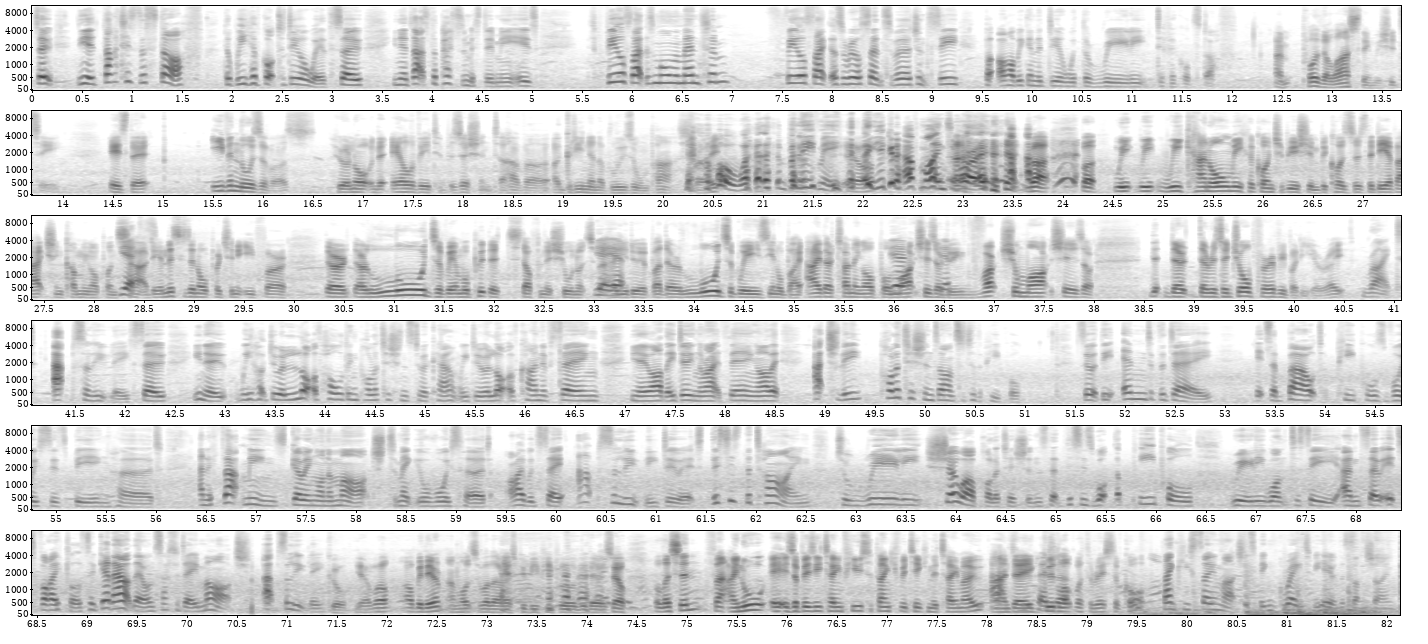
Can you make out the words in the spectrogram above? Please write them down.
So you know that is the stuff that we have got to deal with. So you know that's the pessimist in me is feels like there's more momentum, feels like there's a real sense of urgency, but are we going to deal with the really difficult stuff? And probably the last thing we should say is that even those of us who are not in the elevated position to have a, a green and a blue zone pass, right? oh well, believe me, you know? you can have mine tomorrow. but but we, we, we can all make a contribution because there's the day of action coming up on Yes. Saturday, and this is an opportunity for there are, there are loads of ways, and we'll put the stuff in the show notes about Yeah, how yeah. you do it. But there are loads of ways, you know, by either turning up on Yes, marches or yes. doing virtual marches, or there there is a job for everybody here, right? Right, absolutely. So, you know, we do a lot of holding politicians to account. We do a lot of kind of saying, you know, are they doing the right thing? Are they. Actually, politicians answer to the people. So at the end of the day, it's about people's voices being heard. And if that means going on a march to make your voice heard, I would say absolutely do it. This is the time to really show our politicians that this is what the people really want to see. And so it's vital. So get out there on Saturday, march. Absolutely. Cool. Yeah, well, I'll be there, and lots of other RSPB people will be there as well. Well, listen, th- I know it is a busy time for you, so thank you for taking the time out, and uh, good luck with the rest of COP. Thank you so much. It's been great to be here in the sunshine.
